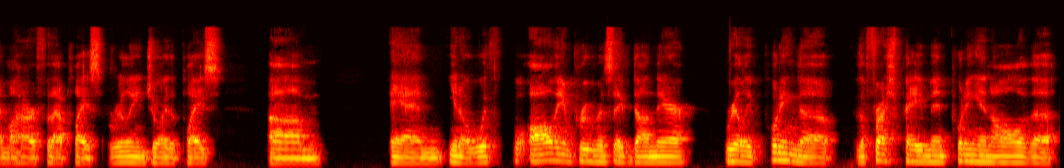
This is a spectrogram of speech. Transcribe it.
in my heart for that place. Really enjoy the place. Um and you know with all the improvements they've done there really putting the the fresh pavement putting in all of the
